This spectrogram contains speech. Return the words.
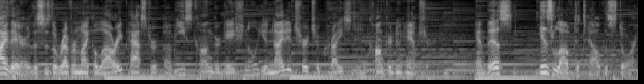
Hi there, this is the Reverend Michael Lowry, pastor of East Congregational United Church of Christ in Concord, New Hampshire, and this is Love to Tell the Story.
